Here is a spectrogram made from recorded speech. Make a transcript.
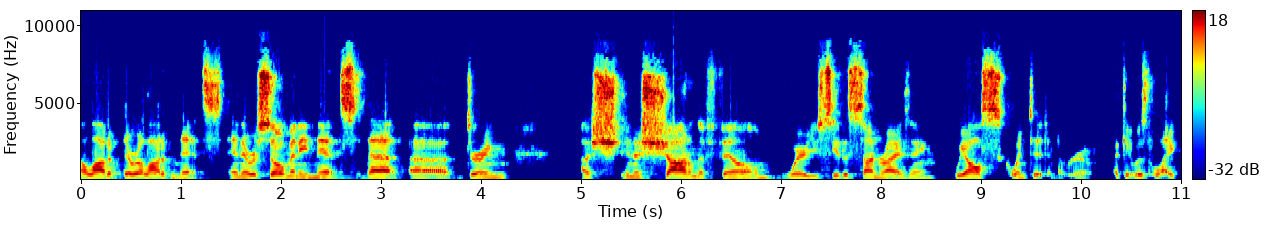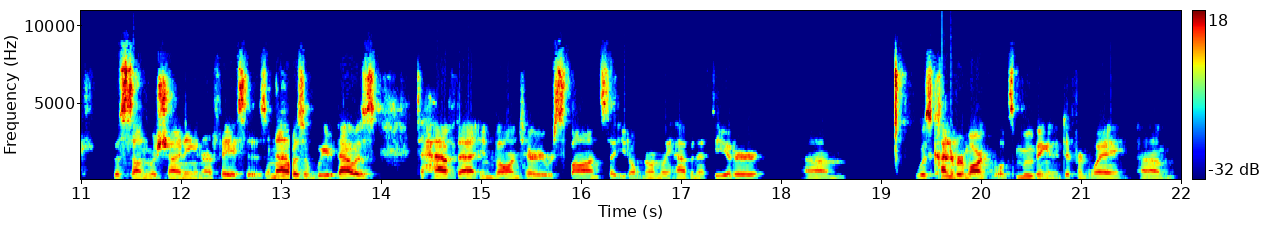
a lot of there were a lot of nits and there were so many nits that uh, during a sh- in a shot in the film where you see the sun rising we all squinted in the room like it was like the sun was shining in our faces. And that was a weird that was to have that involuntary response that you don't normally have in a theater um, was kind of remarkable. It's moving in a different way. Um,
